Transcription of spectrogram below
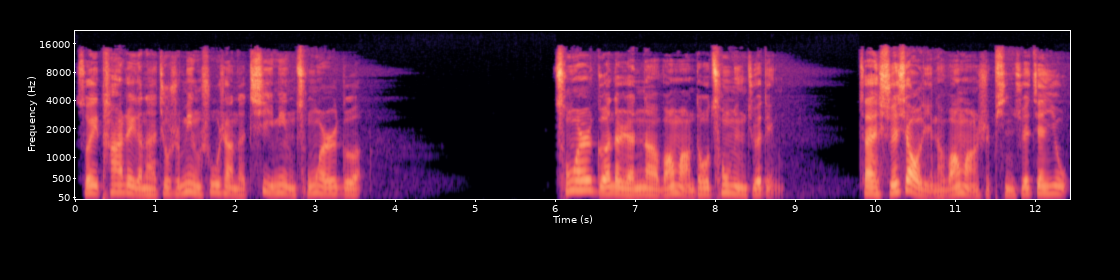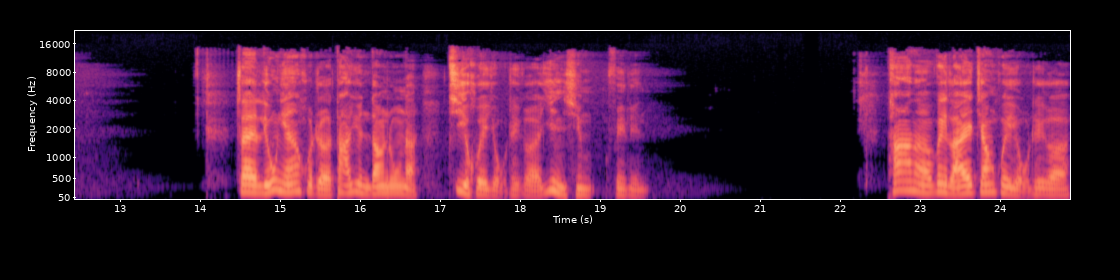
所以他这个呢，就是命书上的气命从儿格。从儿格的人呢，往往都聪明绝顶，在学校里呢，往往是品学兼优，在流年或者大运当中呢，忌讳有这个印星飞临。他呢，未来将会有这个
